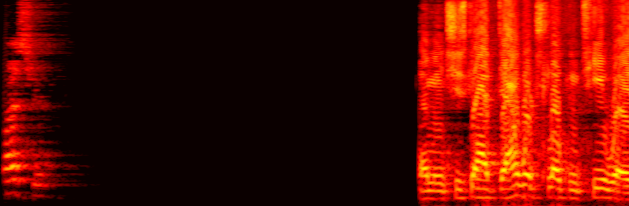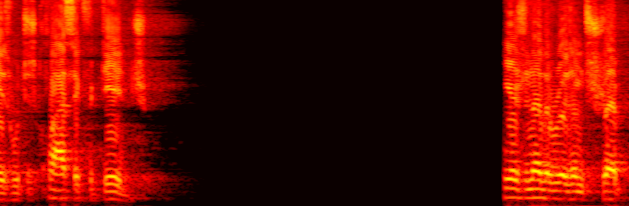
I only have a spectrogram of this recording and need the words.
Bless you. I mean, she's got downward sloping T waves, which is classic for Dig. Here's another rhythm strip.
